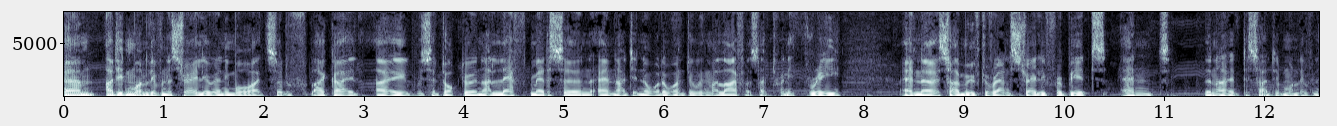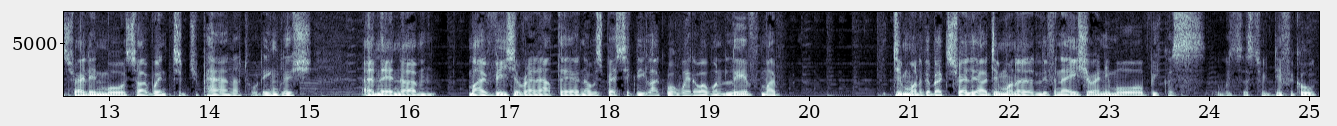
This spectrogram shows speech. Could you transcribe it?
Um, I didn't want to live in Australia anymore. I'd sort of like I I was a doctor and I left medicine and I didn't know what I want to do with my life. I was like 23, and uh, so I moved around Australia for a bit, and then I decided I didn't want to live in Australia anymore. So I went to Japan. I taught English, and then um, my visa ran out there, and I was basically like, well, where do I want to live? My didn't want to go back to Australia. I didn't want to live in Asia anymore because it was just too difficult.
